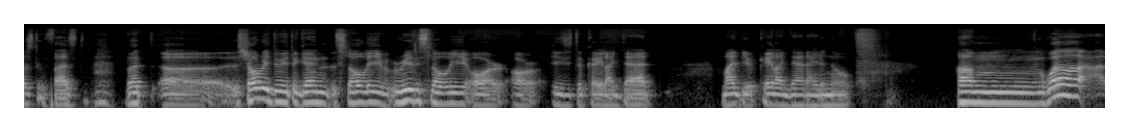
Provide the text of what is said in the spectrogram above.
Was too fast. But uh, shall we do it again slowly, really slowly, or or is it okay like that? Might be okay like that. I don't know. Um, well, uh,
